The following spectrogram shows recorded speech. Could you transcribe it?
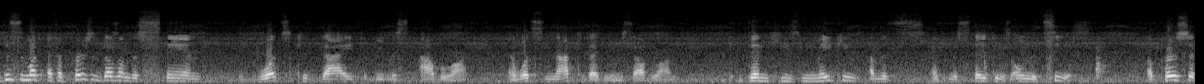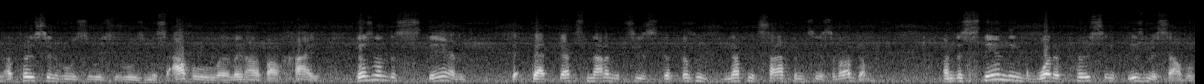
this is much. If a person doesn't understand what's kedai to be misablan and what's not kedai to be misablan, then he's making a, mis- a mistake in his own mitzias. A person, a person who's who's who's misabul uh, lenar balchai doesn't understand that, that that's not a mitzias. That doesn't not mitzvah the mitzias of Adam. Understanding what a person is misabul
